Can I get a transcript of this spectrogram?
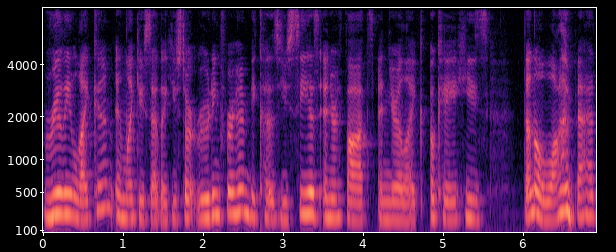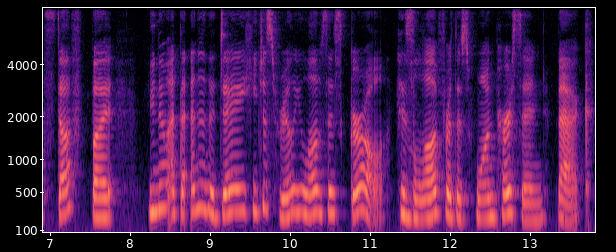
really like him. And like you said, like you start rooting for him because you see his inner thoughts and you're like, okay, he's done a lot of bad stuff, but you know, at the end of the day, he just really loves this girl. His love for this one person, Beck,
